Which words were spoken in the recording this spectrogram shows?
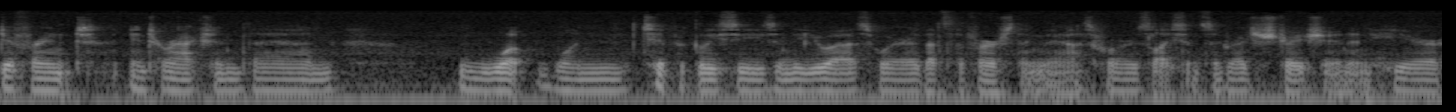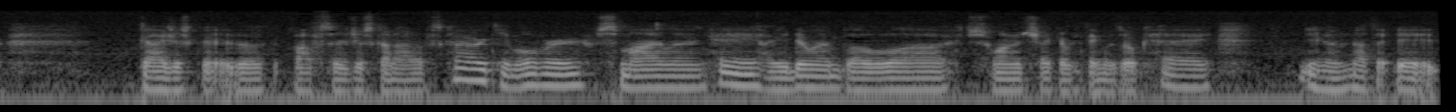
different interaction than what one typically sees in the U.S., where that's the first thing they ask for is license and registration. And here, guy just the officer just got out of his car, came over, smiling, "Hey, how you doing?" Blah blah blah. Just wanted to check everything was okay. You know, not that it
